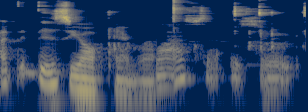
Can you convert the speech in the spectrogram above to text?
I've been busy off camera. Last episode,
